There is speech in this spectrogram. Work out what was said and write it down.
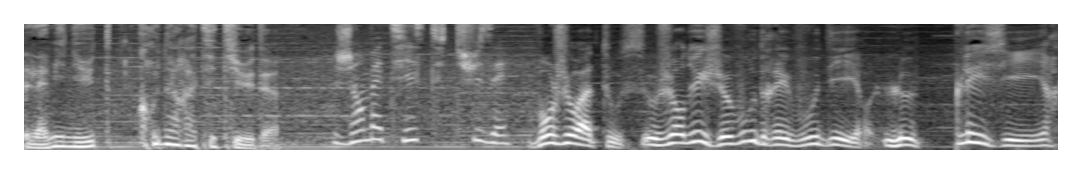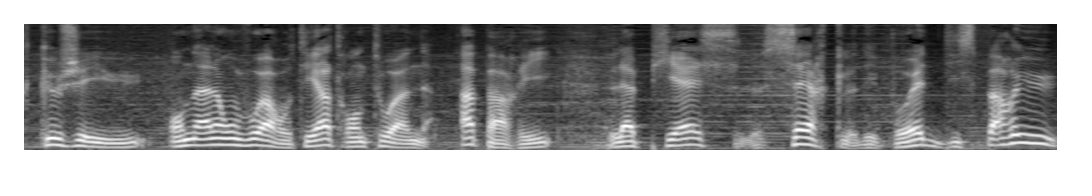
La minute, Kroneur attitude. Jean-Baptiste Tuzet. Bonjour à tous. Aujourd'hui, je voudrais vous dire le plaisir que j'ai eu en allant voir au théâtre Antoine à Paris la pièce Le cercle des poètes disparus,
